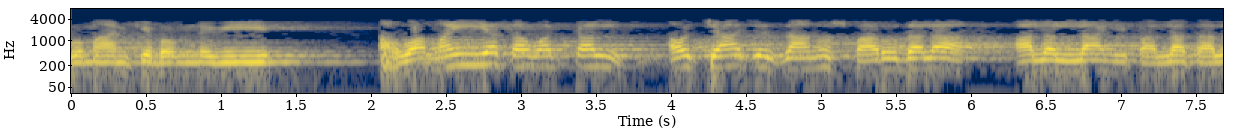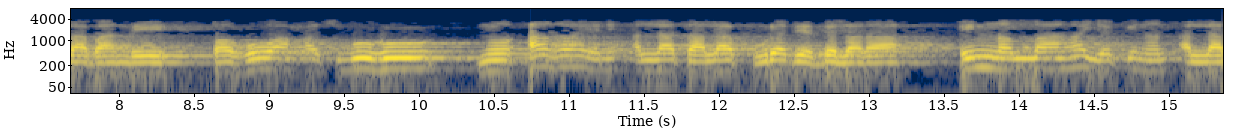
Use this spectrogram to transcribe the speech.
ګمان کې بم نوي او من يتوکل او چا چې ځانو سپارو دلا عل الله په الله تعالی باندې په هو حسبه نو هغه یعنی الله تعالی پورا دې دلرا ان الله یقینا الله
